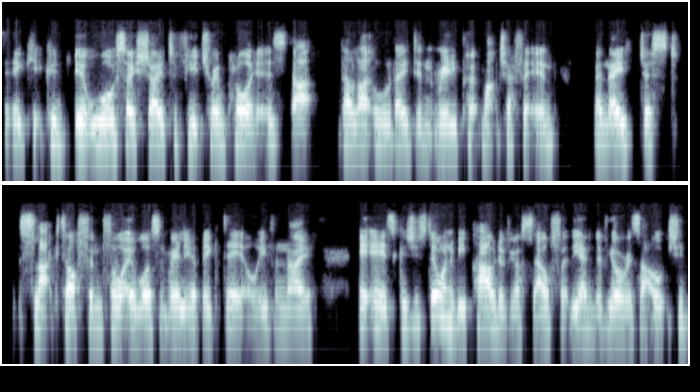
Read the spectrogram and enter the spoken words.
think it could it will also show to future employers that they're like, oh, they didn't really put much effort in and they just slacked off and thought it wasn't really a big deal, even though it is, because you still want to be proud of yourself at the end of your results. You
